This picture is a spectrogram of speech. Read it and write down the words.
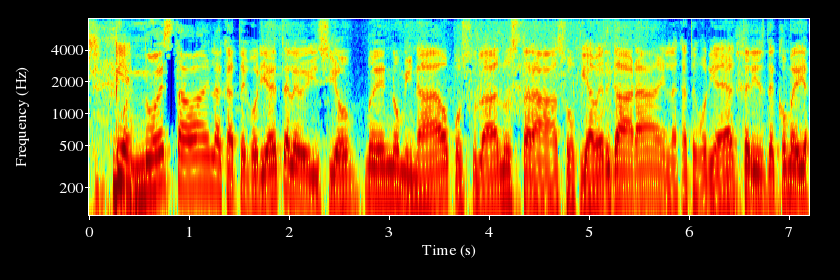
Bien. No estaba en la categoría de televisión eh, nominada o postulada nuestra Sofía Vergara en la categoría de actriz de comedia,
